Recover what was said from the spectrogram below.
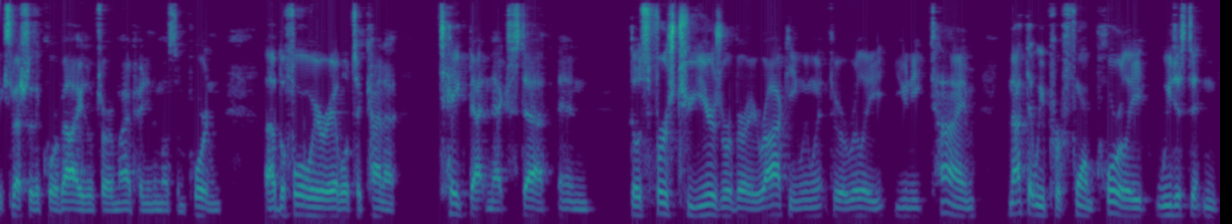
especially the core values, which are in my opinion the most important, uh, before we were able to kind of take that next step. And those first two years were very rocky. We went through a really unique time not that we performed poorly, we just didn't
